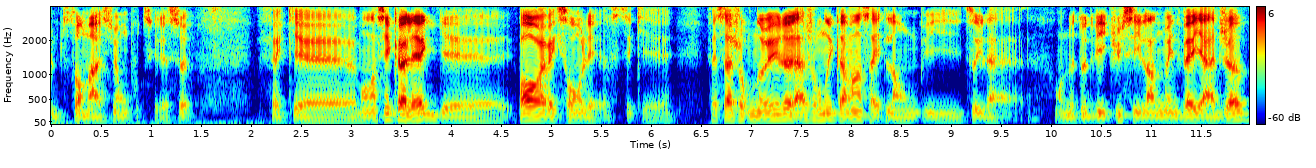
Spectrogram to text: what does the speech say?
une petite formation pour tirer ça. Fait que euh, mon ancien collègue part avec son lait. C'est que... fait sa journée. Là, la journée commence à être longue. Puis, tu sais, la- on a tous vécu ces lendemains de veille à la job,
